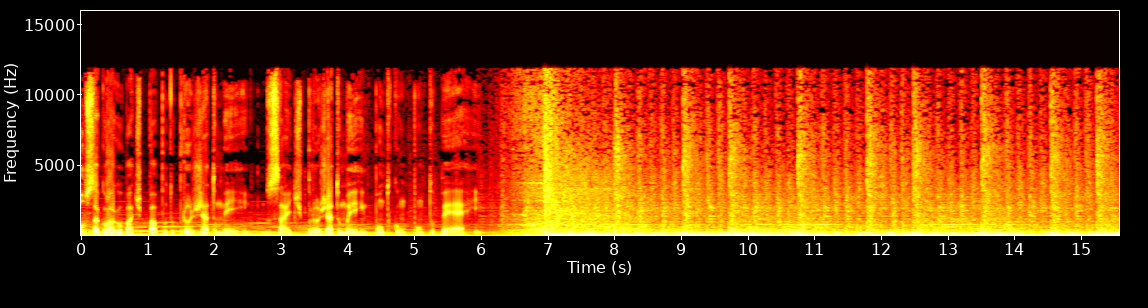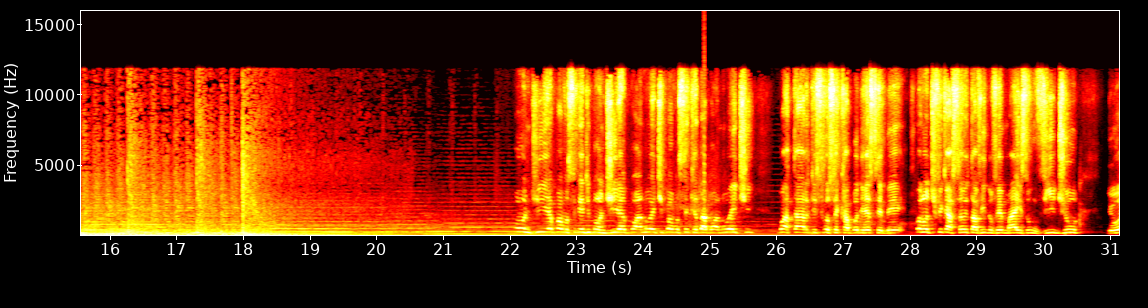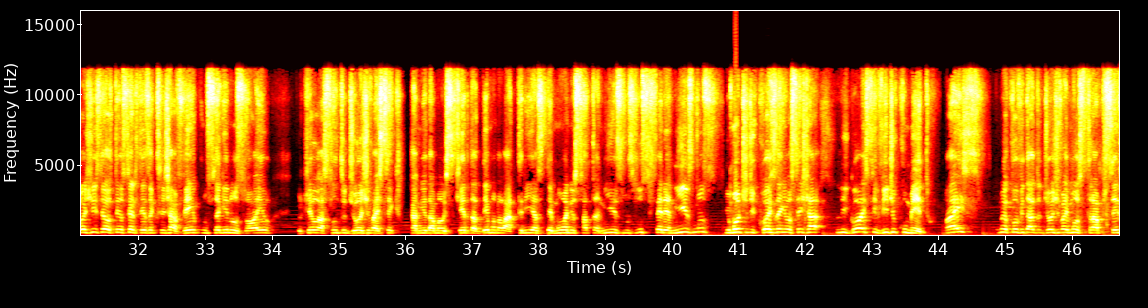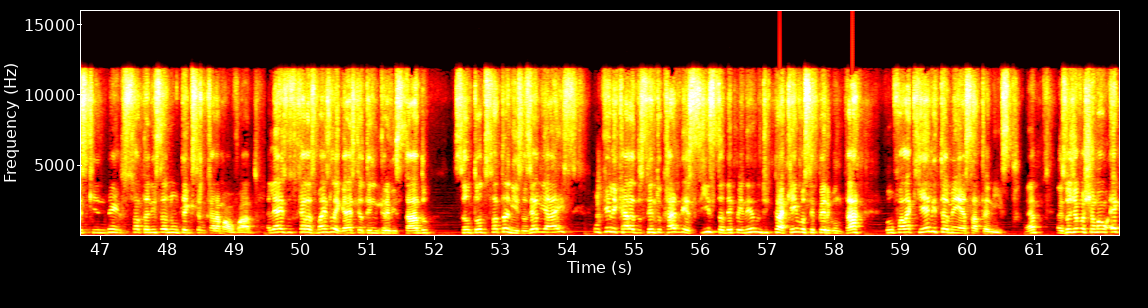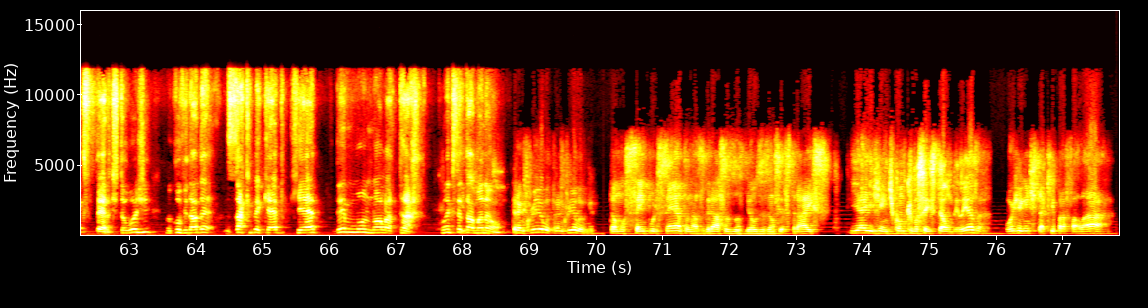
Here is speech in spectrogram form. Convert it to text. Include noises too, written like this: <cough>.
Ouça agora o bate-papo do Projeto Mayhem, do site projetomayhem.com.br. Bom dia para você que é de bom dia, boa noite para você que é da boa noite boa tarde se você acabou de receber a notificação e está vindo ver mais um vídeo. E hoje eu tenho certeza que você já veio com sangue no zóio, porque o assunto de hoje vai ser caminho da mão esquerda, demonolatrias, demônios, satanismos, luciferianismos e um monte de coisa. E você já ligou esse vídeo com medo. Mas o meu convidado de hoje vai mostrar para vocês que nem, satanista não tem que ser um cara malvado. Aliás, os caras mais legais que eu tenho entrevistado são todos satanistas. E aliás, aquele cara do centro kardecista, dependendo de para quem você perguntar, vão falar que ele também é satanista. Né? Mas hoje eu vou chamar um expert. Então hoje meu convidado é Zach Bekeb, que é demonolatra. Como é que você tá, Manão? Tranquilo, tranquilo. Estamos 100% nas graças dos deuses ancestrais. E aí, gente, como que vocês estão, beleza? Hoje a gente está aqui para falar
